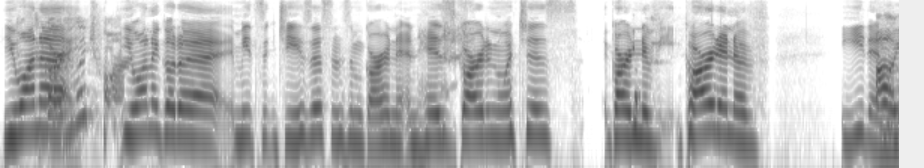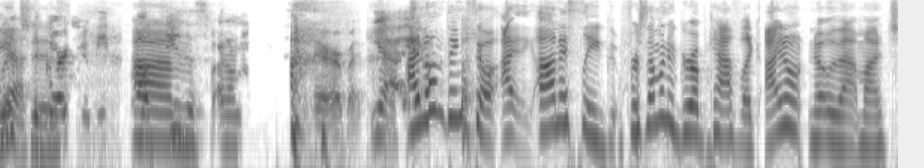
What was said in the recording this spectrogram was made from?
You want Garden to Witch wand. you want to go to meet Jesus and some garden and his garden witches, garden of Garden of Eden oh yeah, the Garden of Eden. Well, Um, Jesus, I don't know there, but yeah, I don't think so. I honestly, for someone who grew up Catholic, I don't know that much.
